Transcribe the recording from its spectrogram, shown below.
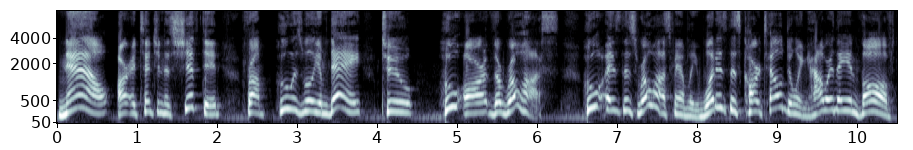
Now our attention has shifted from who is William Day to who are the Rojas? Who is this Rojas family? What is this cartel doing? How are they involved?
